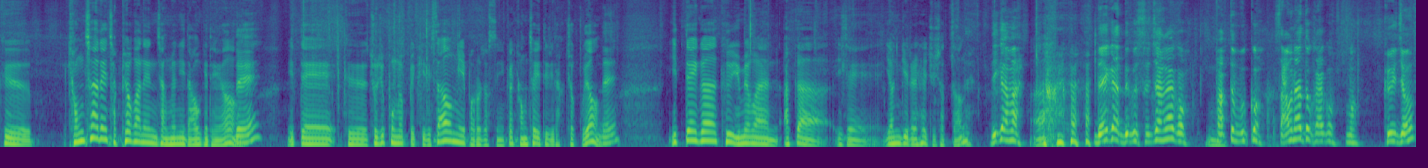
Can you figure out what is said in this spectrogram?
그 경찰에 잡혀가는 장면이 나오게 돼요. 네. 이때 그 조직폭력배끼리 싸움이 벌어졌으니까 경찰들이 닥쳤고요. 네. 이때가 그 유명한 아까 이제 연기를 해주셨던 네. 네가 막 아. 내가 누구 수장하고 음. 밥도 먹고 사우나도 가고 뭐 그죠?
